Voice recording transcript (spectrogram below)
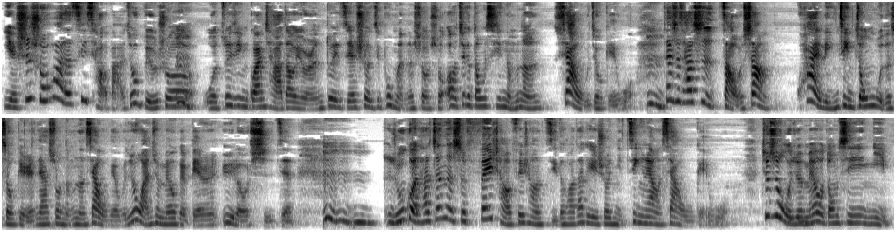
也是说话的技巧吧。就比如说，我最近观察到有人对接设计部门的时候说：“哦，这个东西能不能下午就给我？”嗯，但是他是早上。快临近中午的时候，给人家说能不能下午给我，就完全没有给别人预留时间。嗯嗯嗯，如果他真的是非常非常急的话，他可以说你尽量下午给我。就是我觉得没有东西你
